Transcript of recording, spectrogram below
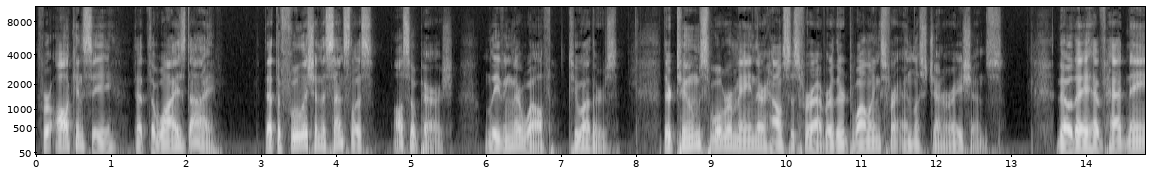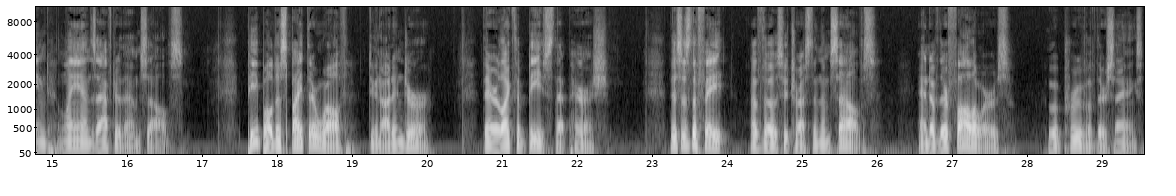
for all can see that the wise die, that the foolish and the senseless also perish, leaving their wealth to others. Their tombs will remain their houses forever, their dwellings for endless generations, though they have had named lands after themselves. People, despite their wealth, do not endure. They are like the beasts that perish. This is the fate of those who trust in themselves and of their followers who approve of their sayings.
